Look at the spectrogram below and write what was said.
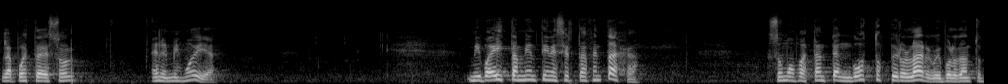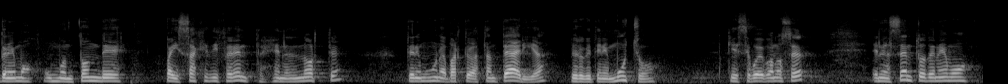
la puesta de sol en el mismo día. Mi país también tiene ciertas ventajas. Somos bastante angostos pero largos y por lo tanto tenemos un montón de paisajes diferentes. En el norte tenemos una parte bastante árida, pero que tiene mucho que se puede conocer. En el centro tenemos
